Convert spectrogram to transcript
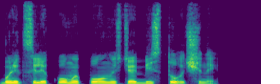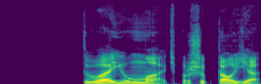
были целиком и полностью обесточены. «Твою мать!» — прошептал я.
